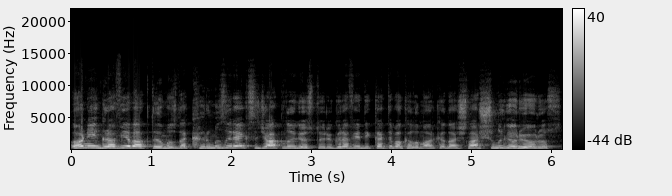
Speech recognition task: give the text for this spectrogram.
Örneğin grafiğe baktığımızda kırmızı renk sıcaklığı gösteriyor. Grafiğe dikkatli bakalım arkadaşlar. Şunu görüyoruz.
